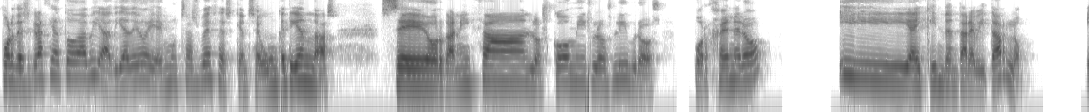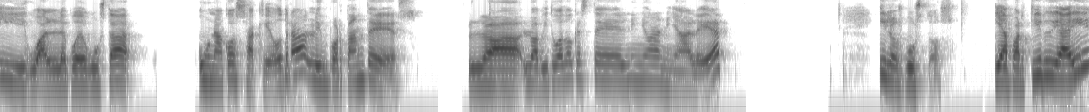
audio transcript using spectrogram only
por desgracia, todavía a día de hoy hay muchas veces que en según qué tiendas se organizan los cómics, los libros por género y hay que intentar evitarlo. Y igual le puede gustar una cosa que otra, lo importante es lo habituado que esté el niño o la niña a leer y los gustos. Y a partir de ahí,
